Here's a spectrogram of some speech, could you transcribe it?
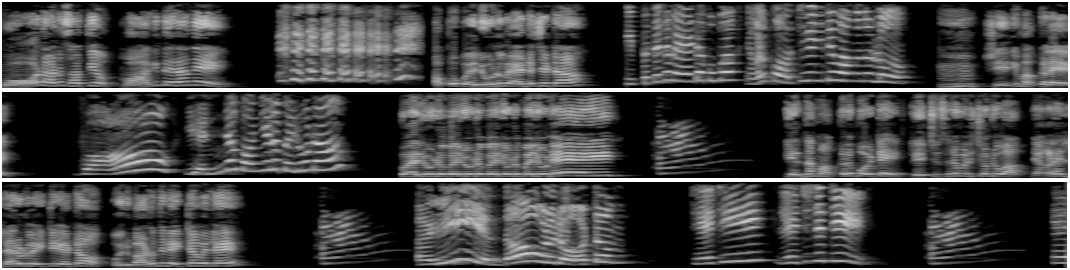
മോളാണ് സത്യം വാങ്ങി തരാനേ അപ്പൊ ബലൂണ് വേണ്ട ചേട്ടാ. ഉം ശരി മക്കളെ. ബലൂണാ ബലൂണ് ബലൂണ് ബലൂണ്. എന്നാ മക്കൾ പോയിട്ടേ ലച്ചൂസിനെ വിളിച്ചോണ്ട് പോവാ ഞങ്ങൾ എല്ലാരോടും വെയിറ്റ് ചെയ്യാട്ടോ ഒരുപാടൊന്നും ലേറ്റ് ആവല്ലേ ഐ എന്താ ഒരു ഓട്ടം ചേച്ചി ലച്ചു ചേച്ചി ഏ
